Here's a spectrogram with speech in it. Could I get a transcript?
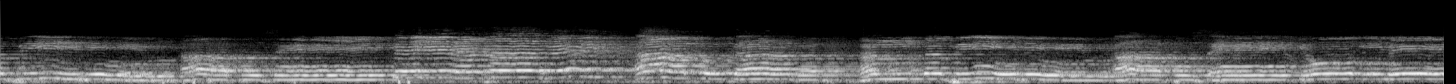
تفیم آپ سے کہہ رہا ہے، آپ کا رب ہم تفیم آپ سے۔ کیوں انہیں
